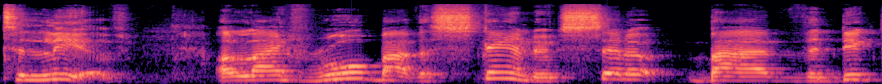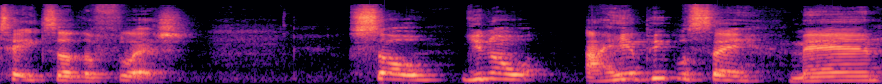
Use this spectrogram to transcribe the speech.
to live a life ruled by the standards set up by the dictates of the flesh. So, you know, I hear people say, man,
